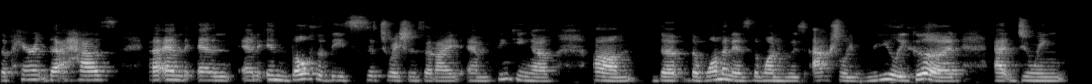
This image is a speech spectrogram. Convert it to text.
the parent that has and and and in both of these situations that i am thinking of um, the the woman is the one who's actually really good at doing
